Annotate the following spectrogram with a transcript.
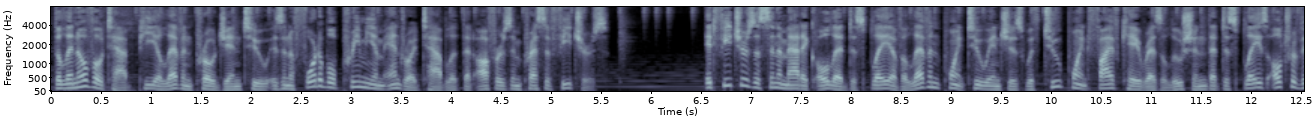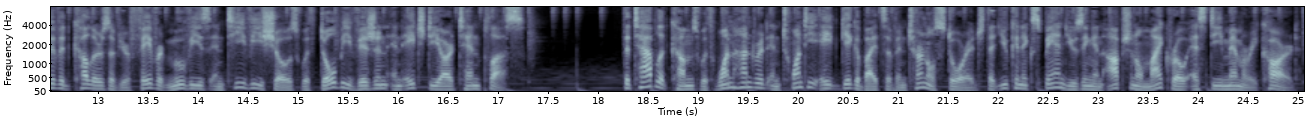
The Lenovo Tab P11 Pro Gen 2 is an affordable premium Android tablet that offers impressive features. It features a cinematic OLED display of 11.2 inches with 2.5K resolution that displays ultra-vivid colors of your favorite movies and TV shows with Dolby Vision and HDR10+. The tablet comes with 128 GB of internal storage that you can expand using an optional micro SD memory card.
